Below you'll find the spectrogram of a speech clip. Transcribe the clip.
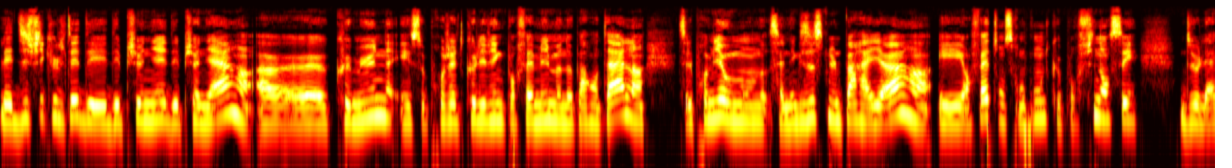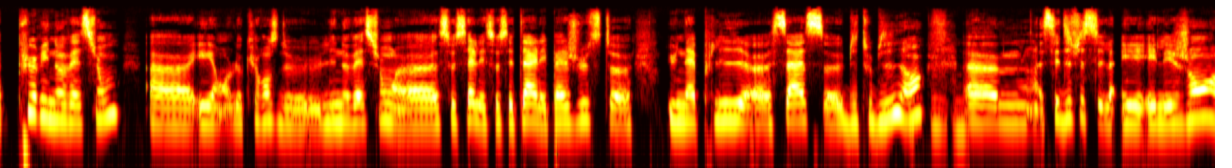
les difficultés des, des pionniers et des pionnières communes. Et ce projet de co-living pour familles monoparentales, c'est le premier au monde. Ça n'existe nulle part ailleurs. Et en fait, on se rend compte que pour financer de la pure innovation, et en l'occurrence de l'innovation euh, sociale et sociétale et pas juste euh, une appli euh, SaaS B2B. Hein. Mm, mm. c'est difficile et, et, les gens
